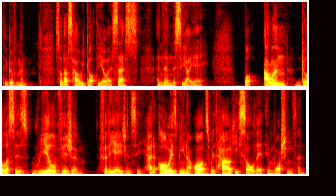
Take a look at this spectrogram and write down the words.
the government. So that's how we got the OSS and then the CIA. But Allen Dulles's real vision for the agency had always been at odds with how he sold it in Washington.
